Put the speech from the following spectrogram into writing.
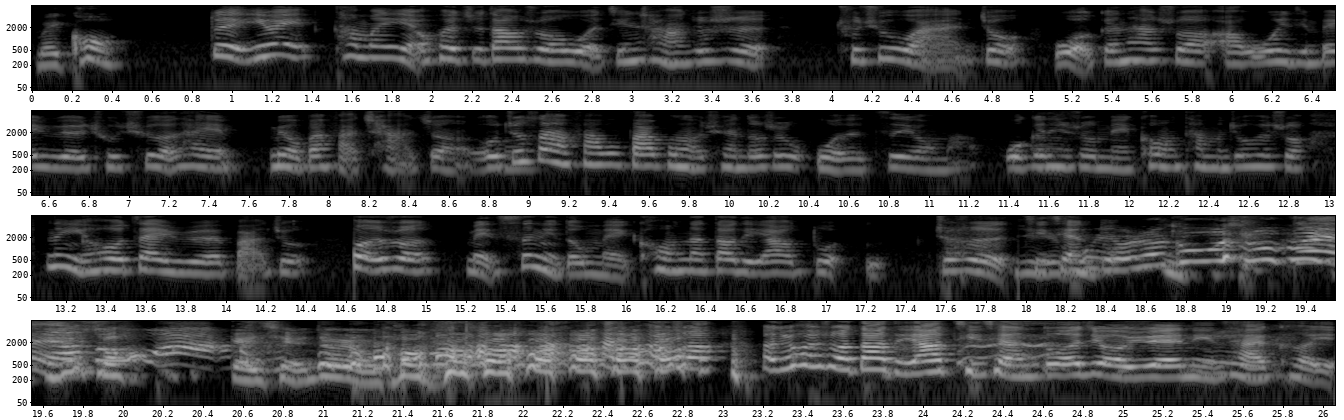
没空？对，因为他们也会知道说我经常就是出去玩，就我跟他说啊，我已经被约出去了，他也没有办法查证。我就嗯算发不发朋友圈都是我的自由嘛。我跟你说没空，他们就会说那以后再约吧，就或者说每次你都没空，那到底要多就是提前多有人跟我说过你就说给钱就有空。他就会说，他就会说，到底要提前多久约你才可以？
